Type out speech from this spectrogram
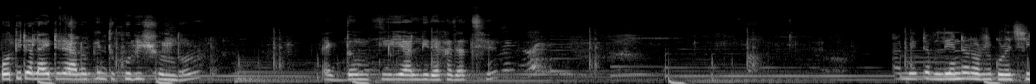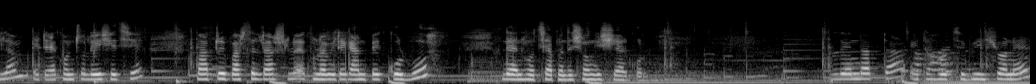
প্রতিটা লাইটের আলো কিন্তু খুবই সুন্দর। একদম ক্লিয়ারলি দেখা যাচ্ছে। আমি একটা ব্লেন্ডার অর্ডার করেছিলাম, এটা এখন চলে এসেছে। মাত্রই পার্সেলটা আসলো, এখন আমি এটাকে আনপ্যাক করব। দেন হচ্ছে আপনাদের সঙ্গে শেয়ার করব। ব্লেন্ডারটা, এটা হচ্ছে ভীষণের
